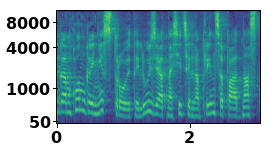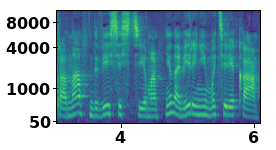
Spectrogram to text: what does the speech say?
Гонконга не строят иллюзий относительно принципа «одна страна, две системы» и намерений материка.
